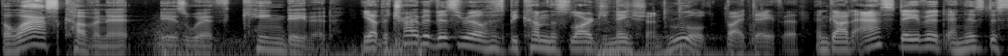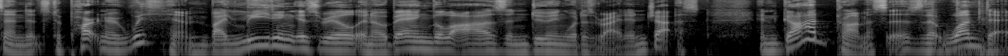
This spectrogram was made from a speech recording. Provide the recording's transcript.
The last covenant is with King David. Yeah, the tribe of Israel has become this large nation ruled by David. And God asked David and his descendants to partner with him by leading Israel in obeying the laws and doing what is right and just. And God promises that one day,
